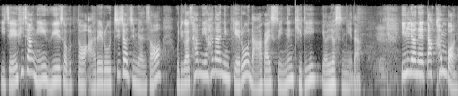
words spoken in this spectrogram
이제 휘장이 위에서부터 아래로 찢어지면서 우리가 삼위 하나님께로 나아갈 수 있는 길이 열렸습니다. 1년에 딱 한 번,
